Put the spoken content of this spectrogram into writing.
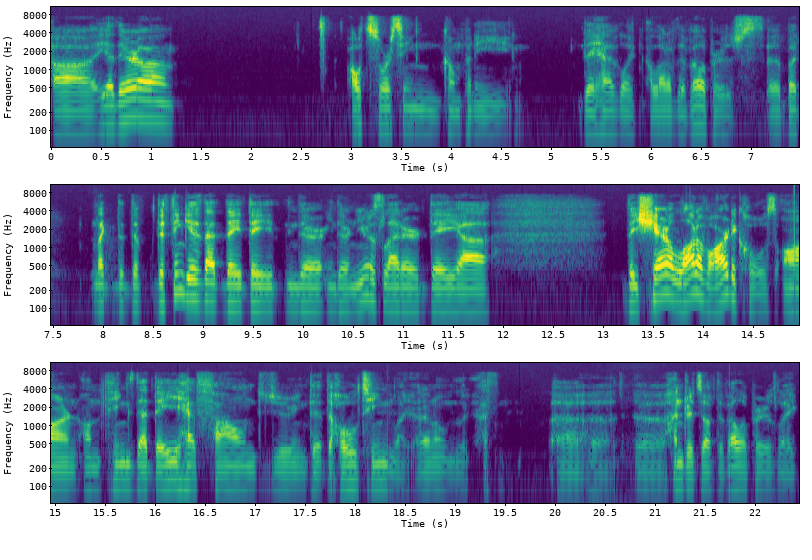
Uh, yeah, they're a outsourcing company. They have like a lot of developers, uh, but like the, the the thing is that they they in their in their newsletter they uh they share a lot of articles on on things that they have found during the, the whole team like i don't know uh, uh, hundreds of developers like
